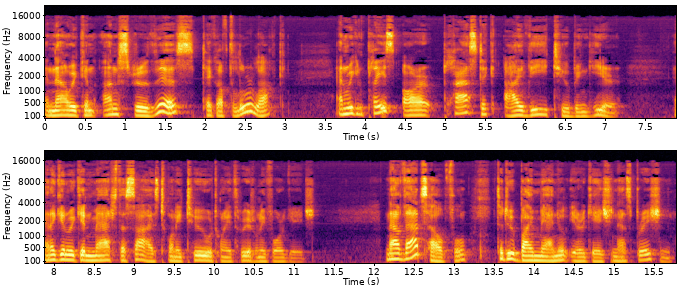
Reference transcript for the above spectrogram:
and now we can unscrew this, take off the luer lock, and we can place our plastic IV tubing here. And again, we can match the size 22 or 23 or 24 gauge. Now that's helpful to do bimanual irrigation aspiration.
